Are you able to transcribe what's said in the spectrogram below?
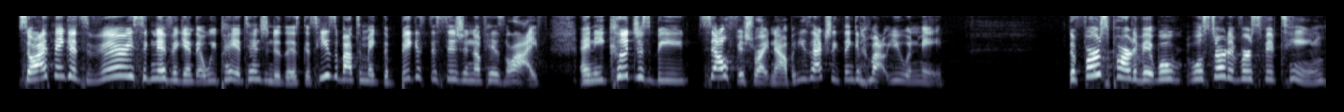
So, I think it's very significant that we pay attention to this because he's about to make the biggest decision of his life. And he could just be selfish right now, but he's actually thinking about you and me. The first part of it, we'll, we'll start at verse 15.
